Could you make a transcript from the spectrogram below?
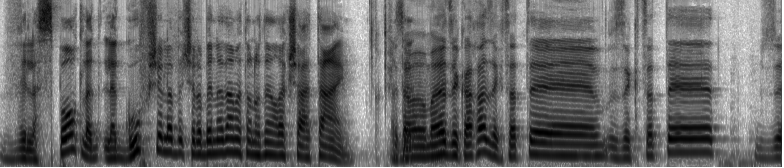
ולספורט, לגוף של, של הבן אדם אתה נותן רק שעתיים. אתה זה... אומר את זה ככה, זה קצת, אה, זה קצת, אה, זה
